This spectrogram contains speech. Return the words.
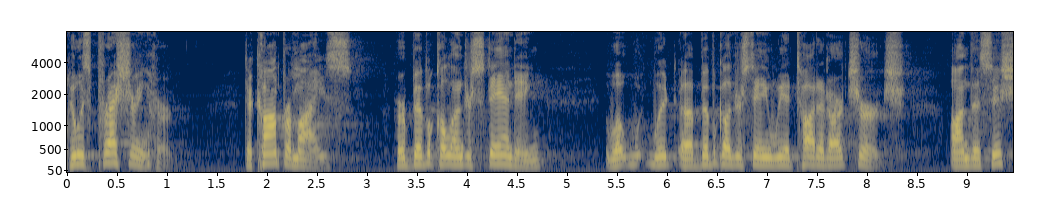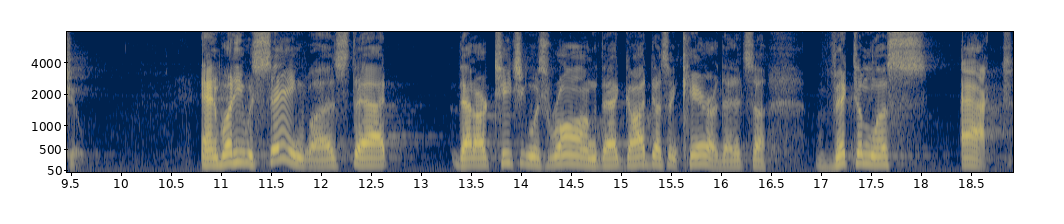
who was pressuring her to compromise her biblical understanding, what would, uh, biblical understanding we had taught at our church on this issue. And what he was saying was that, that our teaching was wrong, that God doesn't care, that it's a victimless act.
